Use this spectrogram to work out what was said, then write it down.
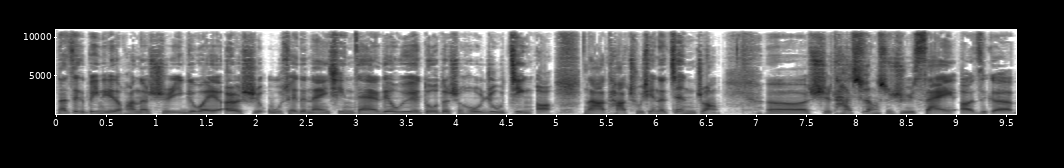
那这个病例的话呢，是一位二十五岁的男性，在六月多的时候入境啊，那他出现的症状，呃，是他实际上是去塞呃这个。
